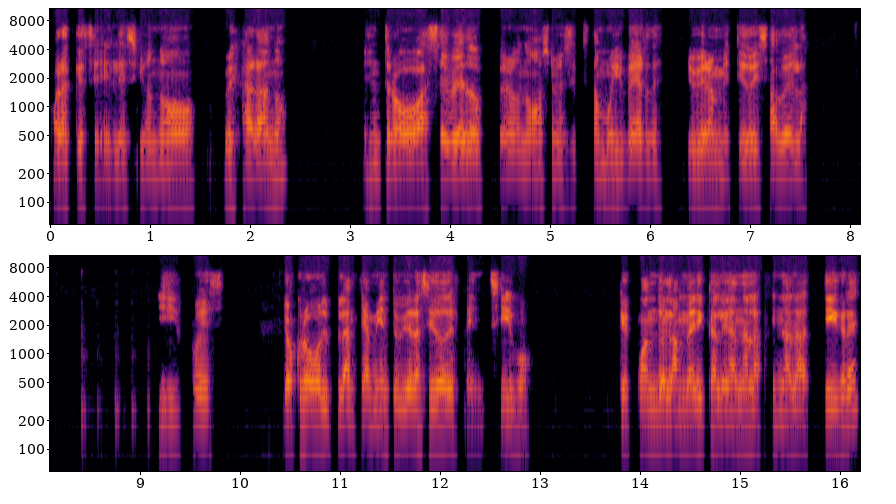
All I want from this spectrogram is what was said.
Ahora que se lesionó Bejarano, entró Acevedo, pero no, se me hace que está muy verde. Yo hubiera metido a Isabela. Y pues yo creo el planteamiento hubiera sido defensivo. Que cuando el América le gana la final a Tigre,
